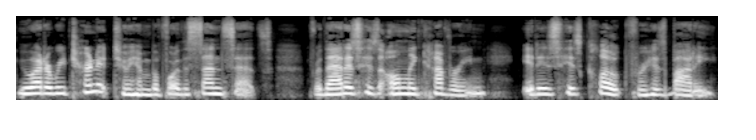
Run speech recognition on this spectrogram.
you are to return it to him before the sun sets, for that is his only covering. It is his cloak for his body.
